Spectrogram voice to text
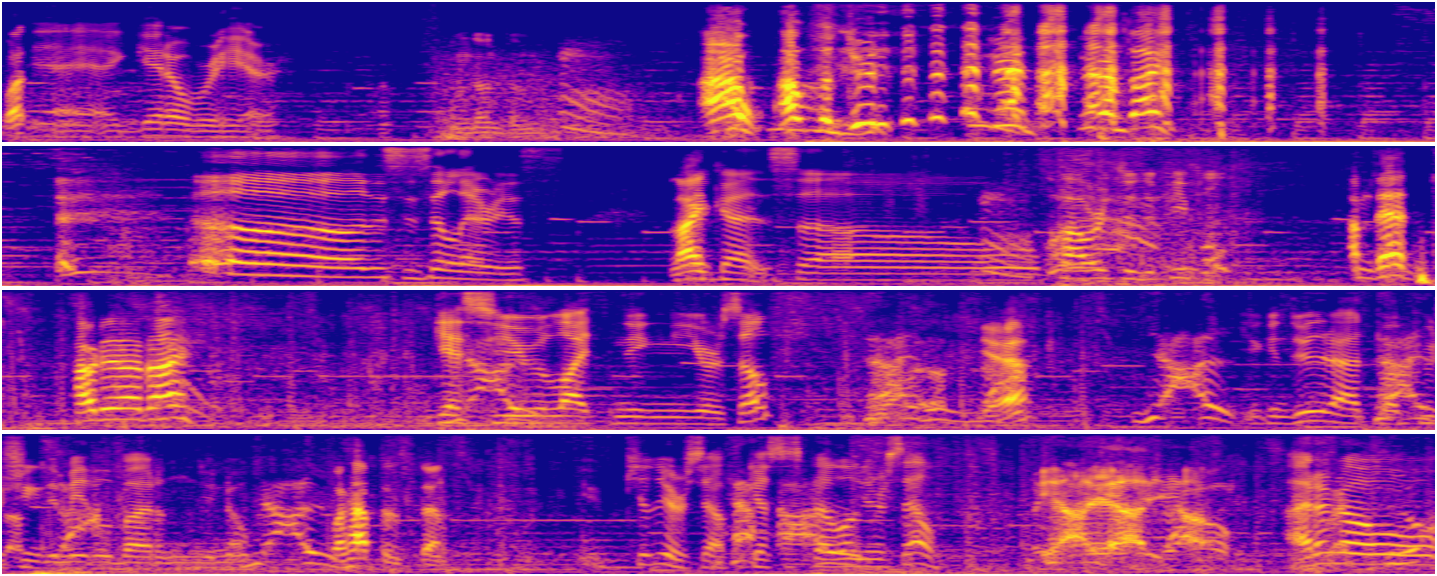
What? Yeah, get over here. Dum, dum, dum. Ow! Ow! no, Dude! dude! Dude! I'm dying! Oh, this is hilarious. Like, Okay, so power to the people. I'm dead. How did I die? Guess you lightning yourself. Yeah? You can do that by pushing the middle button, you know. What happens then? You kill yourself, cast a spell on yourself. Yeah, yeah, yeah. I don't know,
